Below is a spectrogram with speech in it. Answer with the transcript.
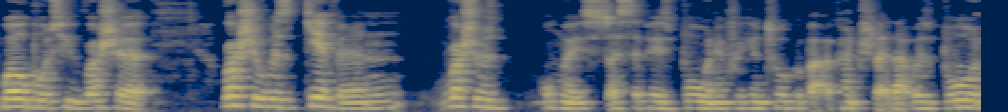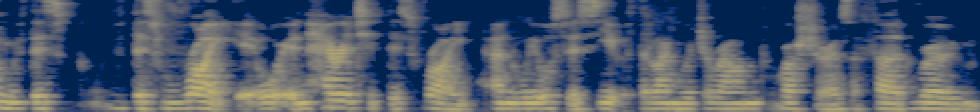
World War II, Russia Russia was given Russia was almost, I suppose, born, if we can talk about a country like that, was born with this this right or inherited this right, and we also see it with the language around Russia as a third Rome.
